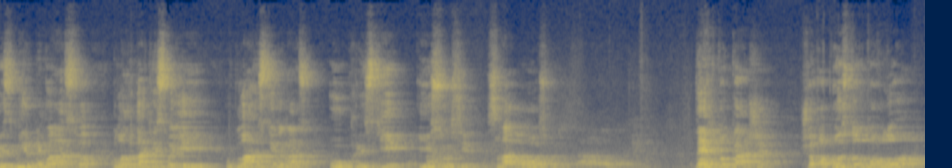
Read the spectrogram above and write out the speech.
безмірне багатство благодаті своєї у благості до нас у Христі Ісусі. Слава Господу! Дехто каже, що апостол Павло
